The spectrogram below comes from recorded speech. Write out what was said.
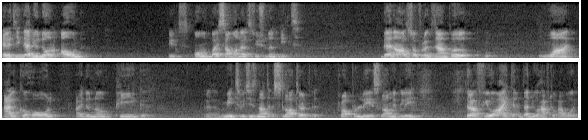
Anything that you don't own, it's owned by someone else, you shouldn't eat. Then also, for example, wine, alcohol, I don't know, pig, uh, meat which is not slaughtered properly Islamically. There are few items that you have to avoid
